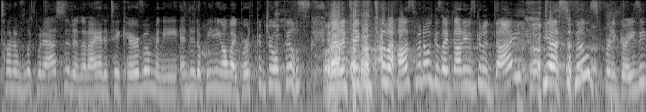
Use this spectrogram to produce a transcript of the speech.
ton of liquid acid and then I had to take care of him and he ended up eating all my birth control pills and I had to take him to the hospital because I thought he was going to die? Yeah, so that was pretty crazy.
